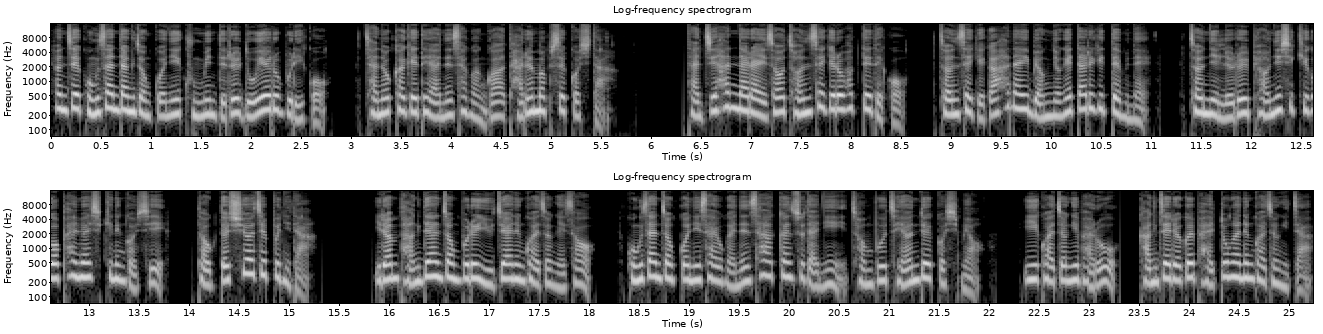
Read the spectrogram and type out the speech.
현재 공산당 정권이 국민들을 노예로 부리고 잔혹하게 대하는 상황과 다름없을 것이다. 단지 한 나라에서 전 세계로 확대되고 전 세계가 하나의 명령에 따르기 때문에 전 인류를 변이시키고 팔멸시키는 것이 더욱더 쉬워질 뿐이다. 이런 방대한 정보를 유지하는 과정에서 공산 정권이 사용하는 사악한 수단이 전부 재현될 것이며 이 과정이 바로 강제력을 발동하는 과정이자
